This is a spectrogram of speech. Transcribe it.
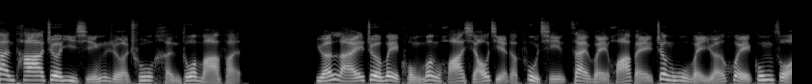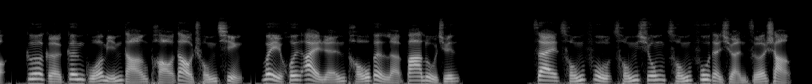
但他这一行惹出很多麻烦。原来这位孔梦华小姐的父亲在伪华北政务委员会工作，哥哥跟国民党跑到重庆，未婚爱人投奔了八路军。在从父从兄从夫的选择上，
